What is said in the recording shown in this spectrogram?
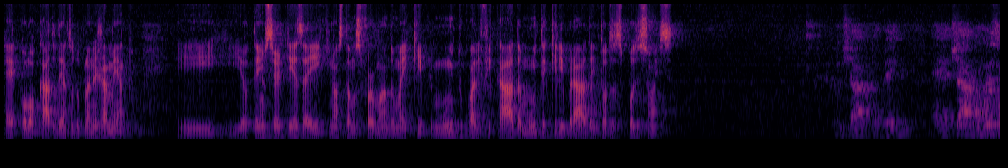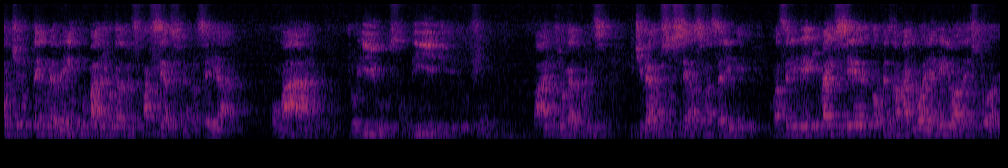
é, colocados dentro do planejamento. E, e eu tenho certeza aí que nós estamos formando uma equipe muito qualificada, muito equilibrada em todas as posições. O Thiago também. É, Thiago, o Horizontino tem no elenco vários jogadores com acesso né, para a Série A. Romário, Joilson, Lige, enfim, vários jogadores que tiveram sucesso na Série B. Uma Série B que vai ser talvez a maior e a melhor da história.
